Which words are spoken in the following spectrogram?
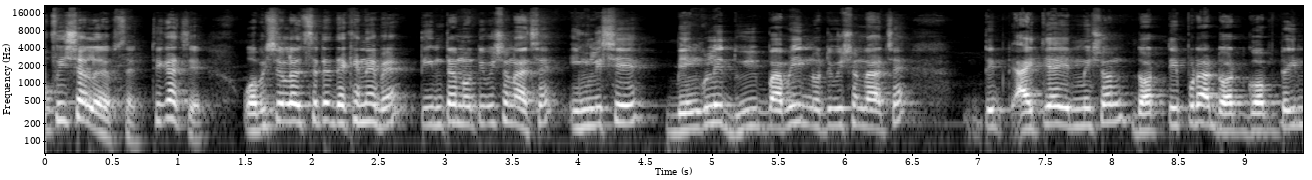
অফিসিয়াল ওয়েবসাইট ঠিক আছে? অফিসিয়াল ওয়েবসাইটে দেখে নেবে, তিনটা নোটিফিকেশন আছে। ইংলিশে বেঙ্গলি দুইভাবেই নোটিফিকেশনটা আছে। ITI admission dot Tripura dot gov dot in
